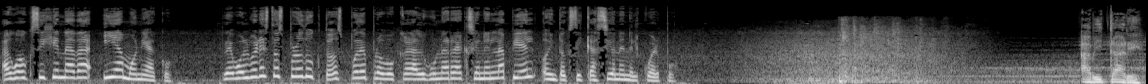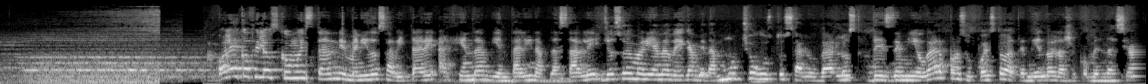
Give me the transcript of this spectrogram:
agua oxigenada y amoníaco. Revolver estos productos puede provocar alguna reacción en la piel o intoxicación en el cuerpo. Habitare Hola ecofilos, ¿cómo están? Bienvenidos a Habitare, Agenda Ambiental Inaplazable. Yo soy Mariana Vega, me da mucho gusto saludarlos desde mi hogar, por supuesto, atendiendo las recomendaciones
